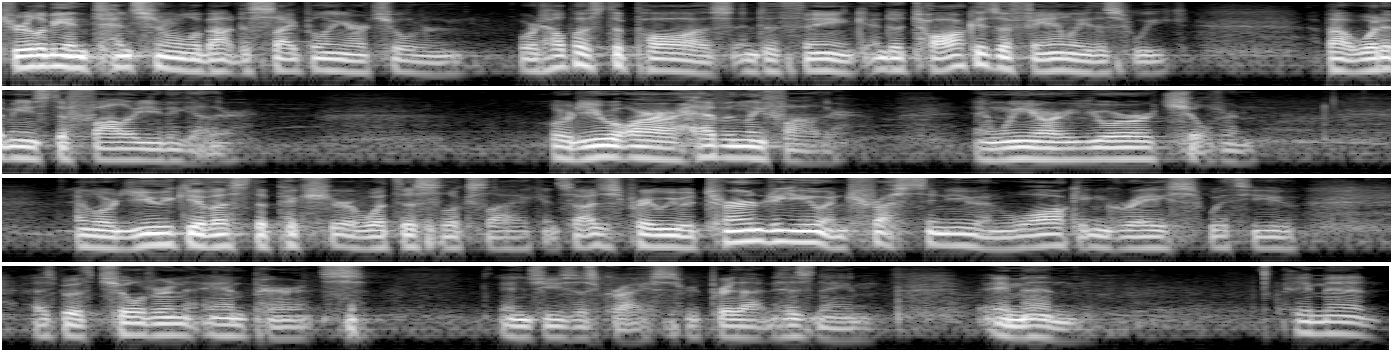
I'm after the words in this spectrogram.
to really be intentional about discipling our children. Lord, help us to pause and to think and to talk as a family this week about what it means to follow you together. Lord, you are our heavenly Father, and we are your children. And Lord, you give us the picture of what this looks like. And so I just pray we would turn to you and trust in you and walk in grace with you as both children and parents in Jesus Christ. We pray that in his name. Amen. Amen.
